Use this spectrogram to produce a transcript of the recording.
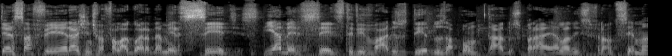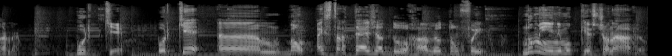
terça-feira, a gente vai falar agora da Mercedes. E a Mercedes teve vários dedos apontados para ela nesse final de semana. Por quê? Porque, bom, a estratégia do Hamilton foi, no mínimo, questionável.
